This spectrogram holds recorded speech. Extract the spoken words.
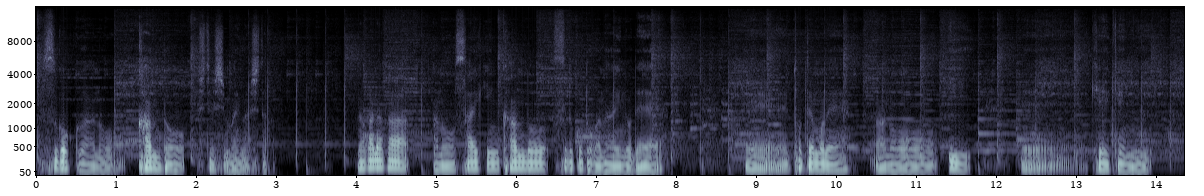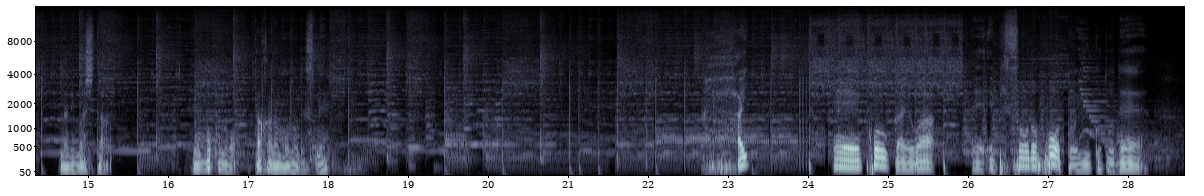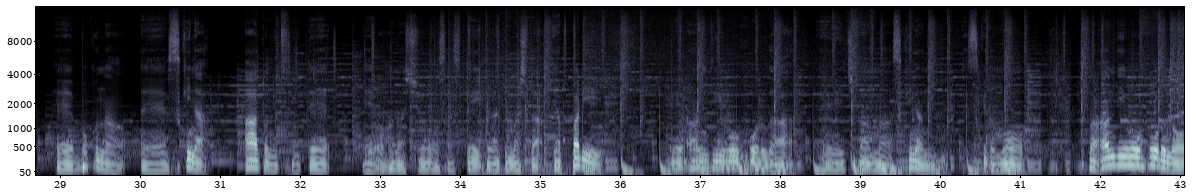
すごくあの感動してしまいました。なかなかあの最近感動することがないので、えー、とてもねあのいい、えー、経験になりました、え、僕の宝物ですね。はい、えー、今回はえ、エピソード4ということで、え、僕の、え、好きなアートについて、えお話をさせていただきました。やっぱり、えアンディ・ウォーホールが、え一番まあ好きなんですけども、まあ、アンディ・ウォーホールの、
